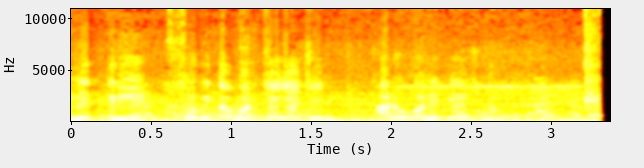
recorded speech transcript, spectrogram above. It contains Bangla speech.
নেত্রী সবিতা ভট্টাচার্য আছেন। আরও অনেকে আছেন।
